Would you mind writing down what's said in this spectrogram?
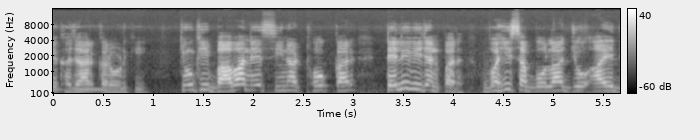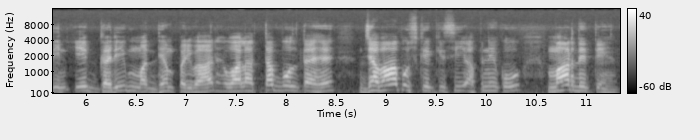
एक हज़ार करोड़ की। क्योंकि बाबा ने सीना ठोक कर टेलीविज़न पर वही सब बोला जो आए दिन एक गरीब मध्यम परिवार वाला तब बोलता है जब आप उसके किसी अपने को मार देते हैं।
